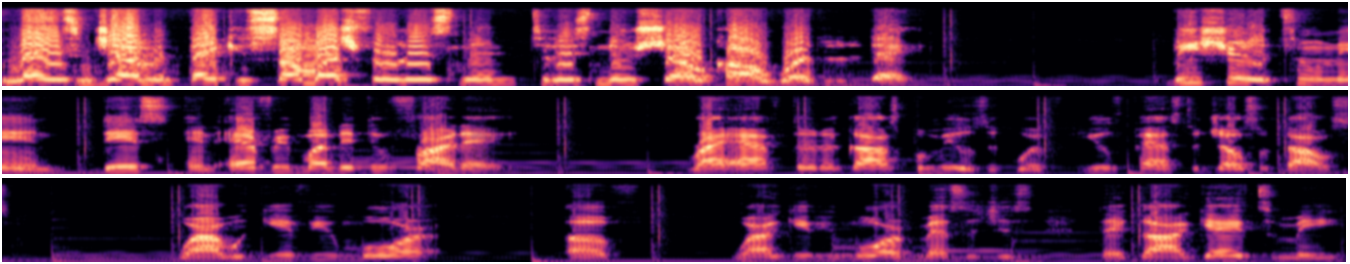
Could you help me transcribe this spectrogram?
Ladies and gentlemen, thank you so much for listening to this new show called Word of the Day. Be sure to tune in this and every Monday through Friday, right after the gospel music with Youth Pastor Joseph Dawson, where I will give you more of where I give you more of messages that God gave to me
